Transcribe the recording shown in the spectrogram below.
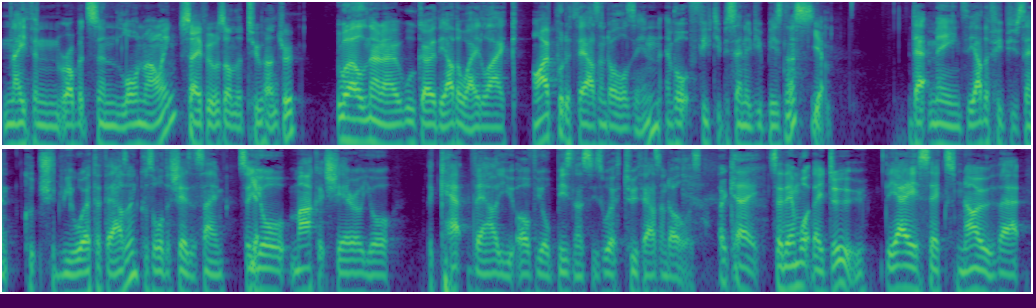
Nathan Robertson Lawn Mowing. Say if it was on the 200. Well, no, no, we'll go the other way. Like I put thousand dollars in and bought fifty percent of your business. Yeah. That means the other fifty percent should be worth a thousand because all the shares are the same. So your market share or your the cap value of your business is worth two thousand dollars. Okay. So then what they do, the ASX know that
